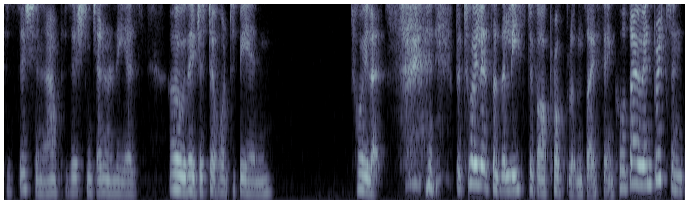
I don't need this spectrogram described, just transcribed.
position, our position generally as, oh, they just don't want to be in toilets. but toilets are the least of our problems, I think. Although in Britain,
